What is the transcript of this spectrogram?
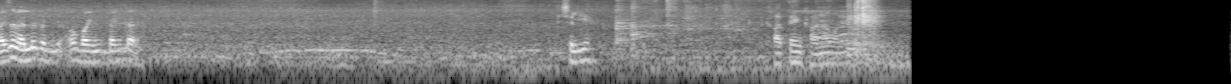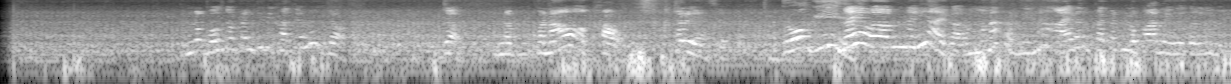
भाई साहब, हेलो कर दिया। ओ, बैंक बैंकर चलिए। खाते हैं खाना वाना। बहुत दिखाते हो ना? जाओ। जाओ। बनाओ और खाओ। चलो यहाँ से। दोगी नहीं वो अब नहीं आएगा। मना कर दिए ना। आएगा तो पैकेट लुका देंगे गली में।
